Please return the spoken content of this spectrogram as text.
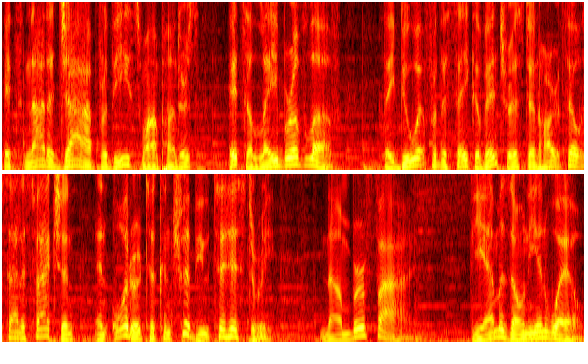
It's not a job for these swamp hunters, it's a labor of love. They do it for the sake of interest and heartfelt satisfaction in order to contribute to history. Number 5. The Amazonian Whale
